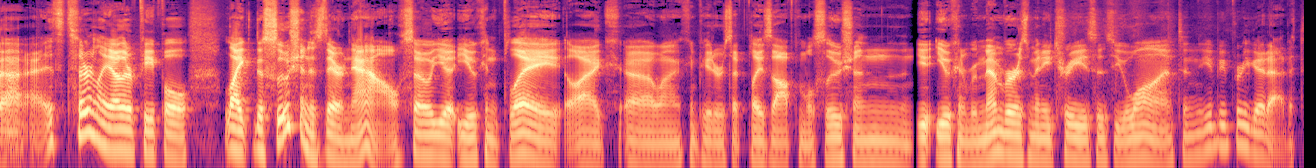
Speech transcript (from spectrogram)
uh, it's certainly other people like the solution is there now. So you you can play like uh, one of the computers that plays optimal solution you, you can remember as many trees as you want and you'd be pretty good at it.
